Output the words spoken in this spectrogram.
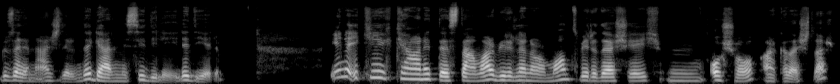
güzel enerjilerin de gelmesi dileğiyle diyelim. Yine iki kehanet destem var. Biri Lenormand, biri de şey hmm, Osho arkadaşlar.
